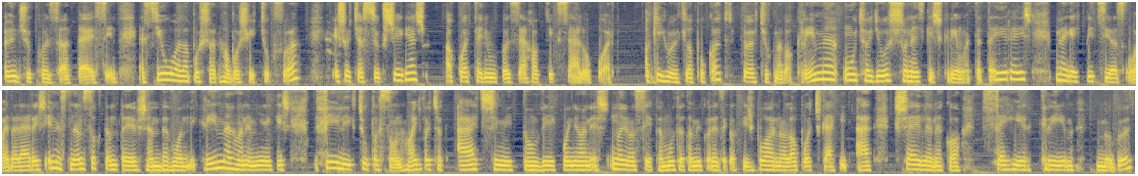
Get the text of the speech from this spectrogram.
öntsük hozzá a tejszínt. Ezt jó alaposan habosítsuk föl, és hogyha szükséges, akkor tegyünk hozzá habfixálóport. A kihűlt lapokat töltsük meg a krémmel, úgy, hogy jusson egy kis krém a tetejére is, meg egy pici az oldalára, és én ezt nem szoktam teljesen bevonni krémmel, hanem ilyen kis félig csupaszon hagyva, csak átsimítom vékonyan, és nagyon szépen mutat, amikor ezek a kis barna lapocskák így át sejlenek a fehér krém mögött,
